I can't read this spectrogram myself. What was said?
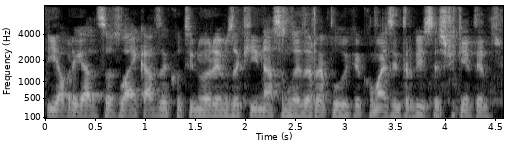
E obrigado a todos lá em casa. Continuaremos aqui na Assembleia da República com mais entrevistas. Fiquem atentos.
